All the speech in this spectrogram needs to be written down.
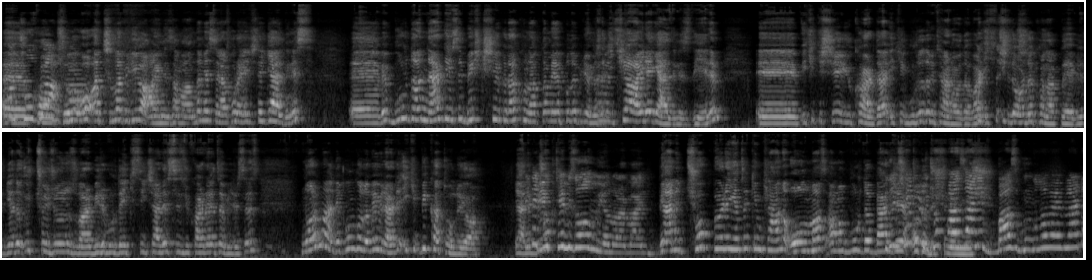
e, Aa, çok rahat koltuğu. ya. O açılabiliyor aynı zamanda. Mesela buraya işte geldiniz. Ee, ve burada neredeyse 5 kişiye kadar konaklama yapılabiliyor. Mesela Evet. iki aile geldiniz diyelim. Ee, iki kişi yukarıda, iki burada da bir tane oda var. İşte iki kişi iki de orada konaklayabilir. Ya da üç çocuğunuz var. Biri burada, ikisi içeride. Siz yukarıda yatabilirsiniz. Normalde bungalov evlerde iki bir kat oluyor. Yani Bir de bir, çok temiz olmuyor normal. yani çok böyle yatak imkanı olmaz ama burada Bir de bence bir şey o da diyeyim mi? çok fazla düşünülmüş. hani bazı bungalov evlerde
